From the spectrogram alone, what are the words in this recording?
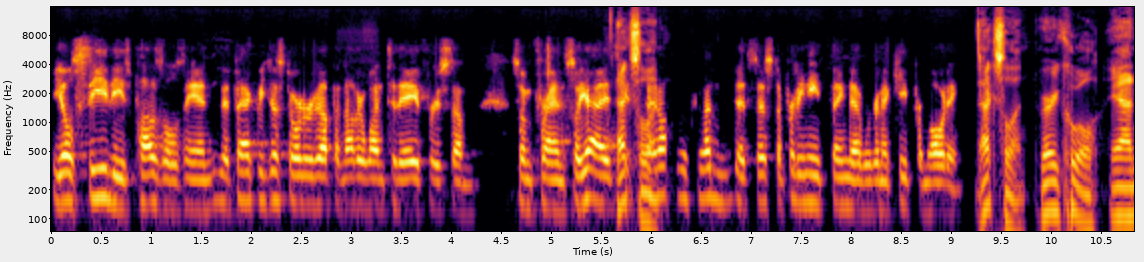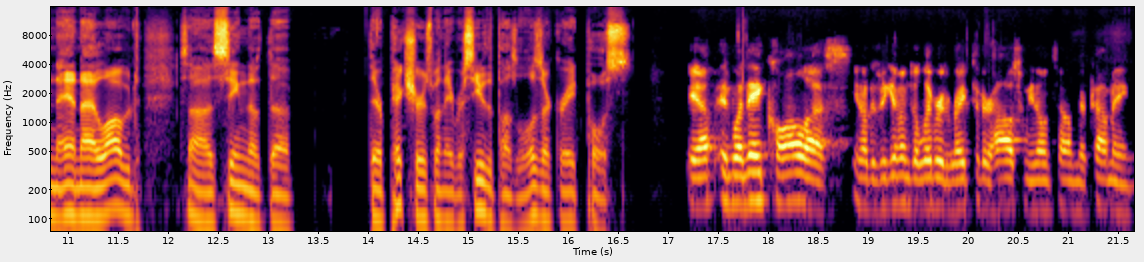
you'll see these puzzles. And in fact, we just ordered up another one today for some some friends. So yeah, it, Excellent. It's, all of a sudden, it's just a pretty neat thing that we're going to keep promoting. Excellent, very cool, and and I loved uh, seeing the the their pictures when they receive the puzzle. Those are great posts. Yeah, and when they call us, you know, because we give them delivered right to their house, and we don't tell them they're coming.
